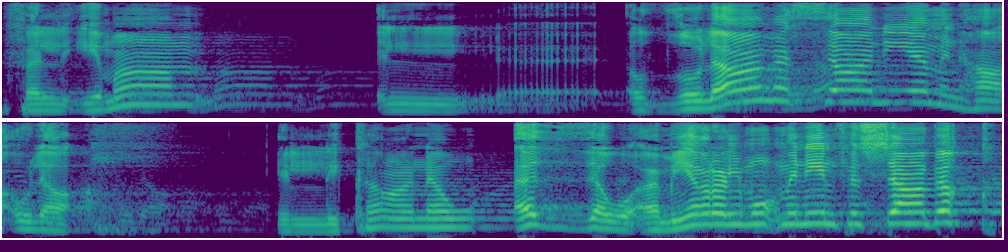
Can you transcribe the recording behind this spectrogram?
فالإمام الظلامة الثانية من هؤلاء اللي كانوا أذوا أمير المؤمنين في السابق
